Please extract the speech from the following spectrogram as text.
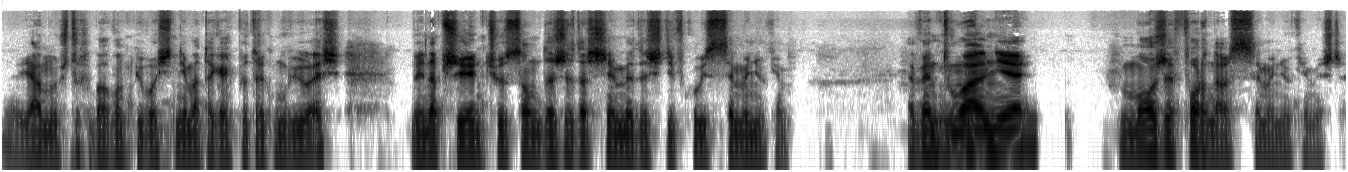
Janusz, tu chyba wątpliwości nie ma, tak jak Piotrek mówiłeś. No i na przyjęciu sądzę, że zaczniemy ze Śliwką i z Semeniukiem. Ewentualnie może Fornal z Semeniukiem jeszcze.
